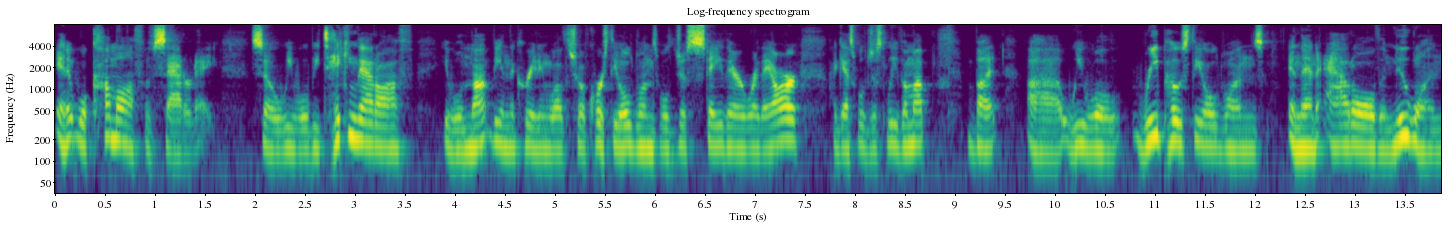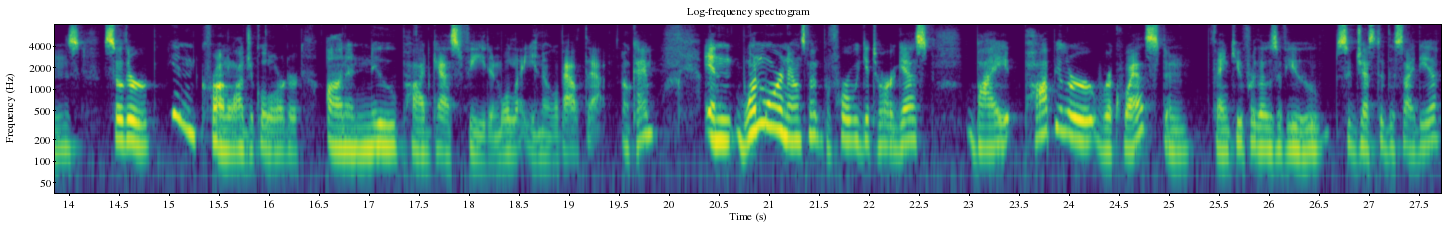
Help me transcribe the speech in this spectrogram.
and it will come off of Saturday. So we will be taking that off. It will not be in the Creating Wealth show. Of course, the old ones will just stay there where they are. I guess we'll just leave them up. But uh, we will repost the old ones and then add all the new ones so they're in chronological order on a new podcast feed. And we'll let you know about that. Okay. And one more announcement before we get to our guest. By popular request, and thank you for those of you who suggested this idea,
